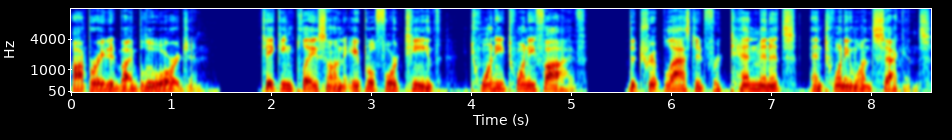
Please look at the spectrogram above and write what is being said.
operated by Blue Origin. Taking place on April 14, 2025, the trip lasted for 10 minutes and 21 seconds.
